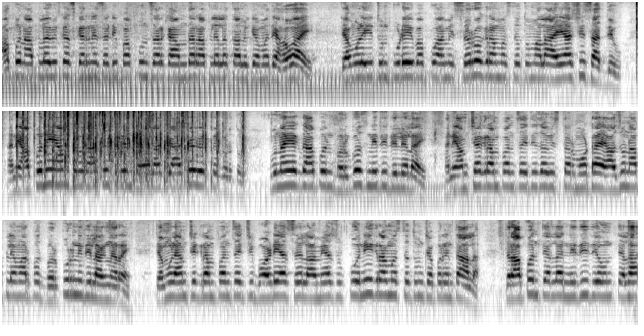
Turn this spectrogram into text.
आपण आपला विकास करण्यासाठी बापूंसारखा आमदार आपल्याला तालुक्यामध्ये हवा आहे. त्यामुळे इथून पुढेही बापू आम्ही सर्व ग्रामस्थ तुम्हाला आहे अशी साथ देऊ. आणि आपणही आमच्यावर असंच प्रेम ठेवायला अशी आशा व्यक्त करतो. पुन्हा एकदा आपण भरघोस निधी दिलेला आहे. आणि आमच्या ग्रामपंचायतीचा विस्तार मोठा आहे. अजून आपल्या मार्फत भरपूर निधी लागणार आहे. त्यामुळे आमची ग्रामपंचायतची बॉडी असेल आम्ही असू कोणीही ग्रामस्थ तुमच्यापर्यंत आला तर आपण त्याला निधी देऊन त्याला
